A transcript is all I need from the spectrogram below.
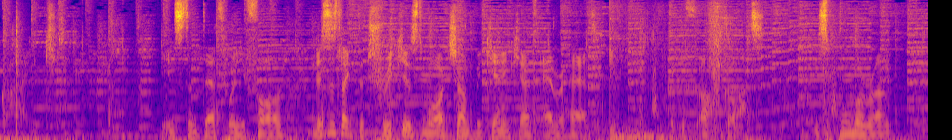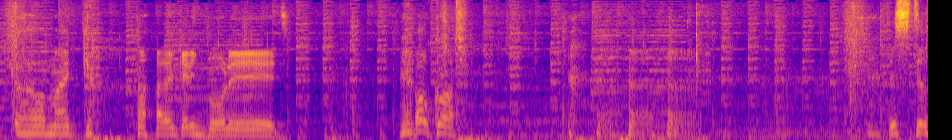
God? Instant death when you fall. This is like the trickiest war jump mechanic I've ever had. Oh god. This boomerang. Oh my god. I'm getting bullied. Oh god. this still...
